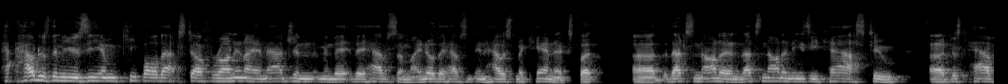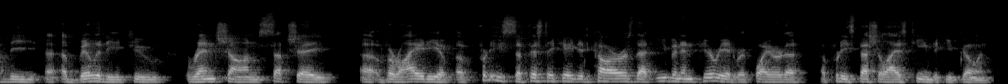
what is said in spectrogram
how does the museum keep all that stuff running? I imagine, I mean, they, they have some, I know they have some in-house mechanics, but uh, that's not an that's not an easy task to uh, just have the uh, ability to wrench on such a uh, variety of, of pretty sophisticated cars that even in period required a, a pretty specialized team to keep going.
